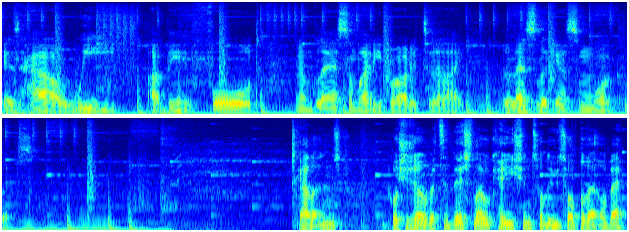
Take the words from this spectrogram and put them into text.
is how we are being fooled, and I'm glad somebody brought it to the light. Let's look at some more clips. Skeletons pushes over to this location to loot up a little bit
